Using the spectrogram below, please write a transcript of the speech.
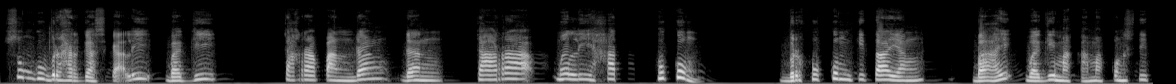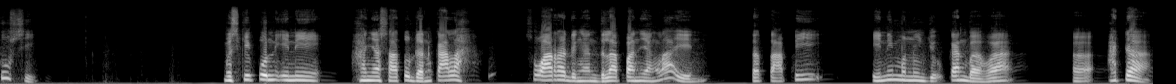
sungguh berharga sekali bagi cara pandang dan cara melihat hukum berhukum kita yang baik bagi Mahkamah Konstitusi meskipun ini hanya satu dan kalah suara dengan delapan yang lain, tetapi ini menunjukkan bahwa eh, ada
